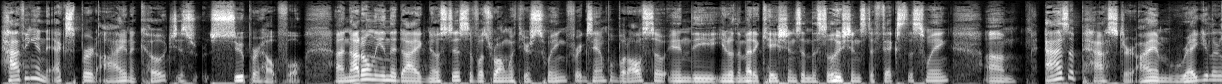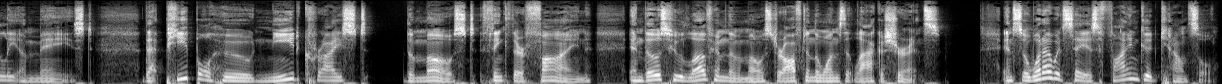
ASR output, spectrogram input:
having an expert eye and a coach is super helpful. Uh, not only in the diagnosis of what's wrong with your swing, for example, but also in the you know the medications and the solutions to fix the swing. Um, as a pastor, I am regularly amazed that people who need Christ the most think they're fine, and those who love him the most are often the ones that lack assurance. And so, what I would say is find good counsel.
